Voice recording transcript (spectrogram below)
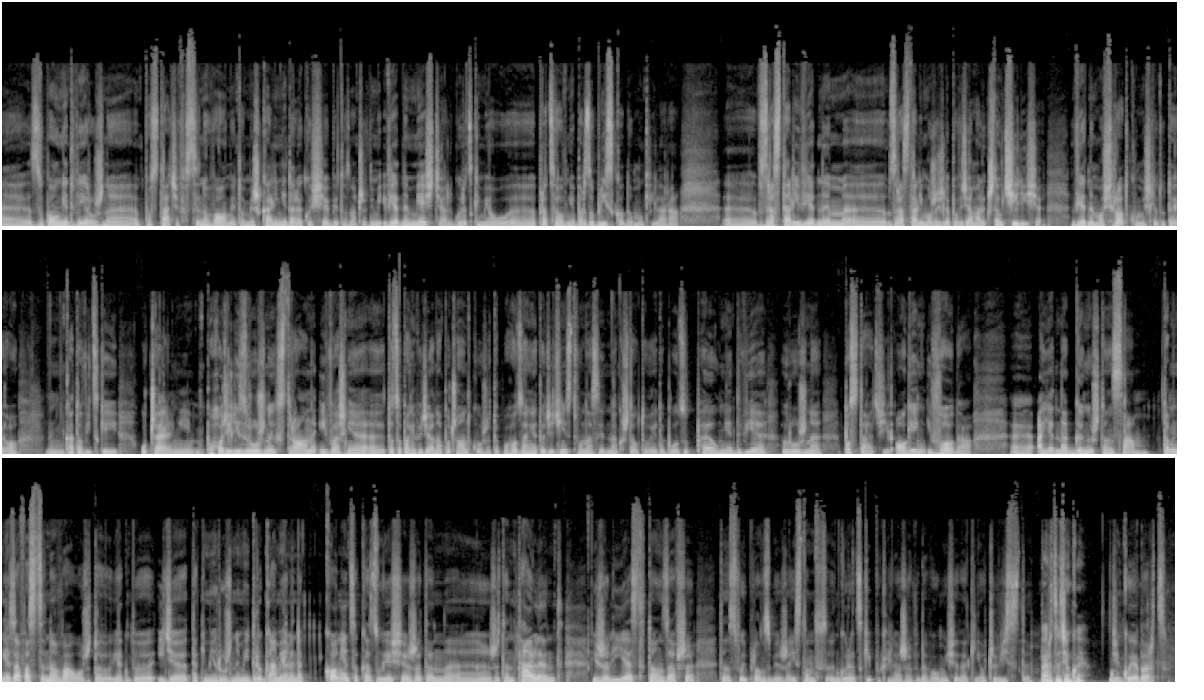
E, zupełnie dwie różne postacie. Fascynowało mnie to. Mieszkali niedaleko siebie, to znaczy w jednym mieście, ale Górecki miał e, pracownię bardzo blisko domu Killera. E, wzrastali w jednym, wzrastali może źle powiedziałam, ale kształcili się w jednym ośrodku. Myślę tutaj o mm, katowickiej uczelni. Pochodzili z różnych stron i właśnie to, co pani powiedziała na początku, że to pochodzenie, to dzieciństwo nas jednak kształtuje. To było zupełnie dwie różne postaci. Ogień i woda. A jednak geniusz ten sam. To mnie zafascynowało, że to jakby idzie takimi różnymi drogami, ale na koniec okazuje się, że ten, e, że ten talent, jeżeli jest, to on zawsze ten swój plon zbierze. I stąd Górecki po Kilarze wydawał mi się taki oczywisty. Bardzo dziękuję. Dziękuję bardzo.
